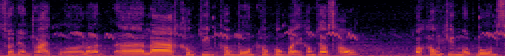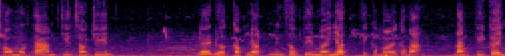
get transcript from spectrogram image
Số điện thoại của nó à, là 0904007066 hoặc 0914618969 Để được cập nhật những thông tin mới nhất thì mời các bạn đăng ký kênh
